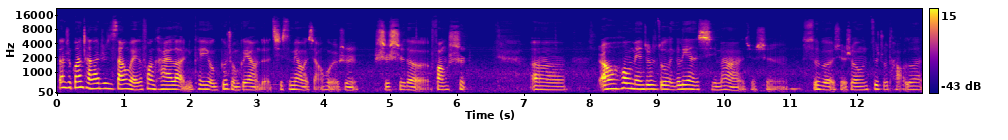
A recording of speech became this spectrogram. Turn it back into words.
但是观察它就是三维的，放开了，你可以有各种各样的奇思妙想或者是实施的方式。嗯，然后后面就是做了一个练习嘛，就是四个学生自主讨论。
